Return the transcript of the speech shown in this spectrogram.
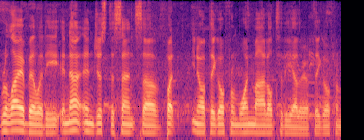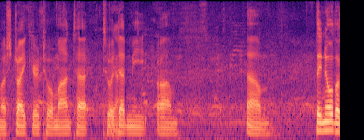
reliability, and not in just the sense of, but you know, if they go from one model to the other, if they go from a striker to a Montec to a Yeah. dead meat, um, um, they know the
